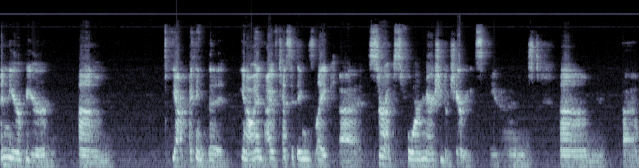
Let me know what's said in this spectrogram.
a near beer. Um, yeah, I think that you know, and I've tested things like uh, syrups for maraschino cherries and um, uh,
